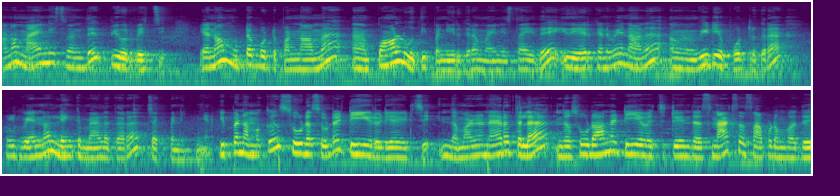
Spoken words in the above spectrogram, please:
ஆனால் மைனஸ் வந்து பியூர் வெஜ் ஏன்னா முட்டை போட்டு பண்ணாமல் பால் ஊற்றி பண்ணியிருக்கிற மைனஸ் தான் இது. இது ஏற்கனவே நான் வீடியோ போட்டிருக்கிறேன். உங்களுக்கு வேணால் லிங்க் மேலே தரேன். செக் பண்ணிக்கோங்க. இப்போ நமக்கு சூட சூட டீ ரெடி ஆகிடுச்சு இந்த மழை நேரத்தில் இந்த சூடான டீயை வச்சுட்டு இந்த ஸ்நாக்ஸை சாப்பிடும்போது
